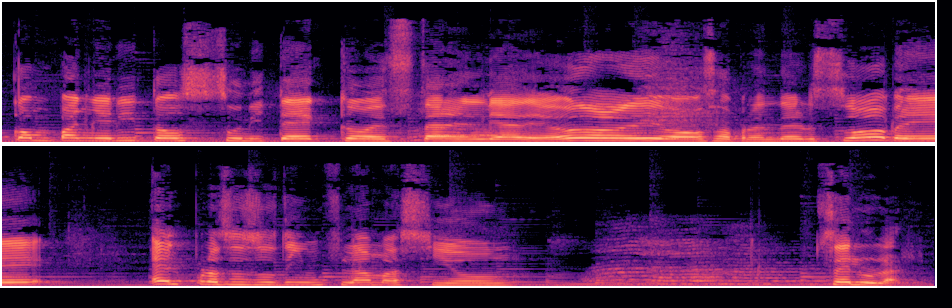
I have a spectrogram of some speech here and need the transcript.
compañeritos Sunitec? ¿Cómo están el día de hoy? Vamos a aprender sobre el proceso de inflamación celular.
